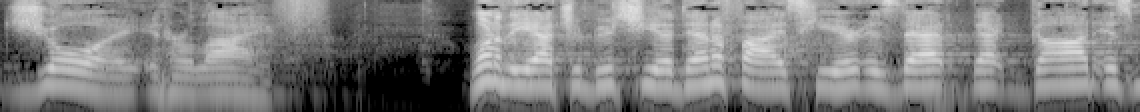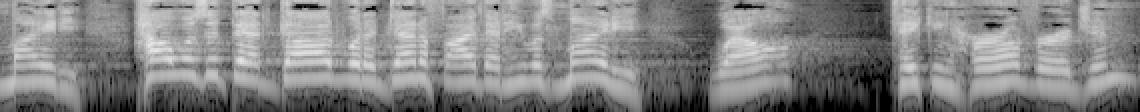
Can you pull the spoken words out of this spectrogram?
joy in her life. One of the attributes she identifies here is that, that God is mighty. How was it that God would identify that he was mighty? Well, taking her a virgin,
